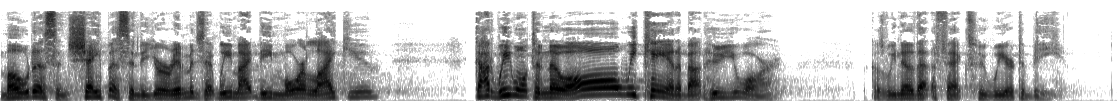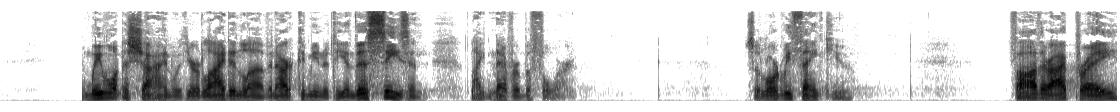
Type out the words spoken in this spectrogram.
Mold us and shape us into your image that we might be more like you. God, we want to know all we can about who you are because we know that affects who we are to be. And we want to shine with your light and love in our community in this season like never before. So, Lord, we thank you. Father, I pray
